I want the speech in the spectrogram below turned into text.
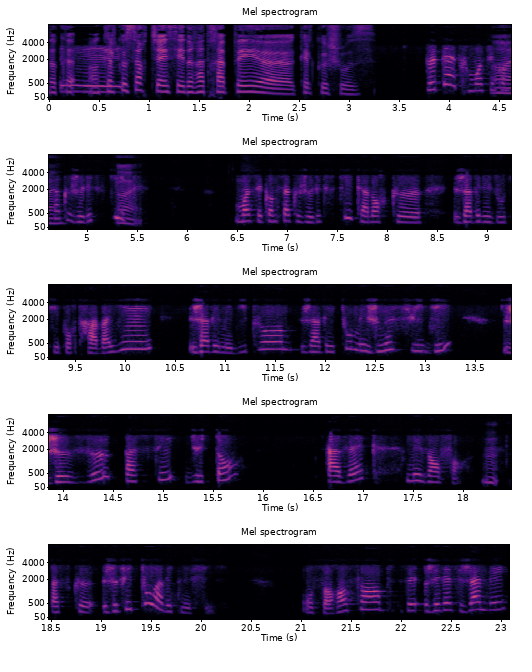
Donc, en quelque sorte, tu as essayé de rattraper euh, quelque chose. Peut-être, moi c'est comme ça que je l'explique. Ouais. Moi, c'est comme ça que je l'explique, alors que j'avais les outils pour travailler, j'avais mes diplômes, j'avais tout, mais je me suis dit, je veux passer du temps avec mes enfants. Mm. Parce que je fais tout avec mes filles. on sort ensemble. Je laisse jamais,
